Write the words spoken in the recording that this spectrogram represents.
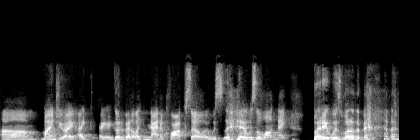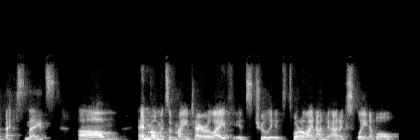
Um, mind you, I, I, I go to bed at like nine o'clock. So it was, it was a long night, but it was one of the best, the best nights um, and moments of my entire life. It's truly, it's borderline un- unexplainable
